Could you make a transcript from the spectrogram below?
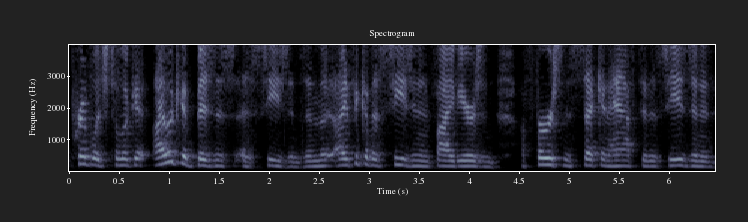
privilege to look at, I look at business as seasons and the, I think of a season in five years and a first and second half to the season. And,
